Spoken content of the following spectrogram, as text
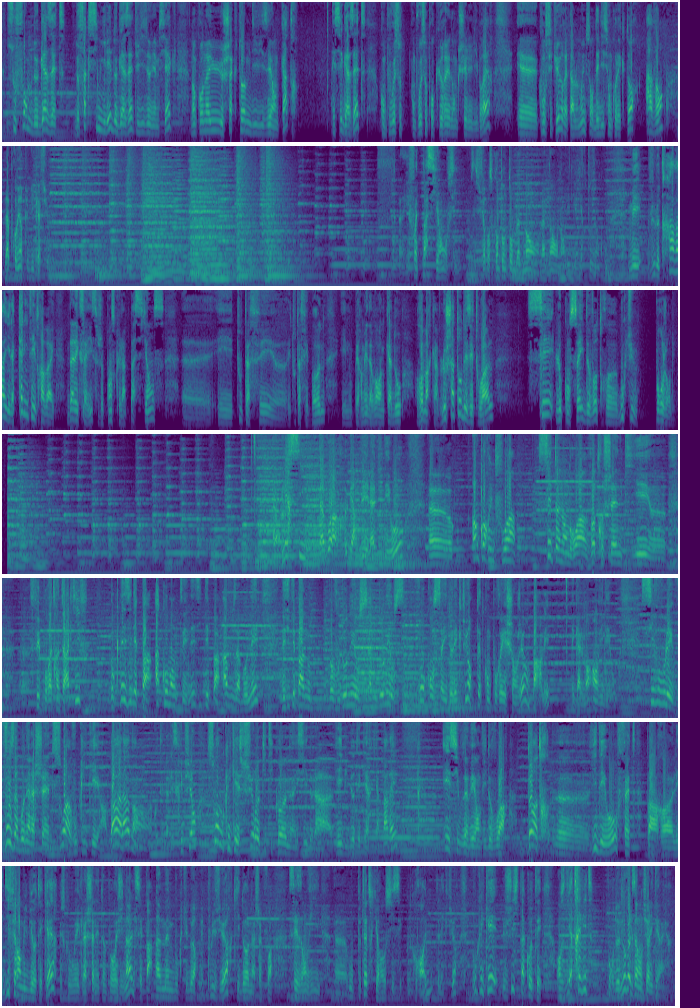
sous forme de gazette, de facsimilé de gazette du 19e siècle. Donc on a eu chaque tome divisé en quatre et ces gazettes, qu'on pouvait, se, procurer donc chez les libraires, et constituaient véritablement une sorte d'édition collector avant la première publication. Faut être patient aussi, c'est sûr, parce que quand on tombe là-dedans, là-dedans, on a envie de les lire tous d'un coup. Mais vu le travail et la qualité du travail d'Alex Alice, je pense que la patience euh, est, tout à fait, euh, est tout à fait bonne et nous permet d'avoir un cadeau remarquable. Le Château des Étoiles, c'est le conseil de votre booktube pour aujourd'hui. Alors merci d'avoir regardé la vidéo. Euh, encore une fois, c'est un endroit, votre chaîne, qui est euh, fait pour être interactif. Donc n'hésitez pas à commenter, n'hésitez pas à vous abonner, n'hésitez pas à nous, donner aussi, vos conseils de lecture. Peut-être qu'on pourrait échanger, en parler également en vidéo. Si vous voulez vous abonner à la chaîne, soit vous cliquez en bas là, à côté de la description, soit vous cliquez sur le petit icône ici de la vieille bibliothécaire qui apparaît. Et si vous avez envie de voir d'autres euh, vidéos faites par euh, les différents bibliothécaires, puisque vous voyez que la chaîne est un peu originale, c'est pas un même booktuber, mais plusieurs qui donnent à chaque fois ses envies, euh, ou peut-être qu'il y aura aussi ses coups de de lecture, vous cliquez juste à côté. On se dit à très vite pour de nouvelles aventures littéraires.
